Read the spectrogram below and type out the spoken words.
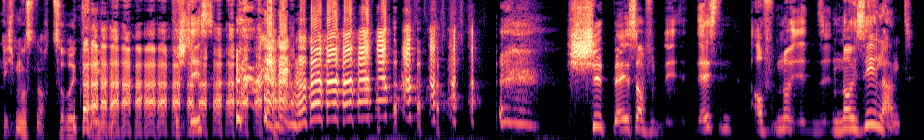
ich muss noch zurückfliegen. Verstehst? Shit, der ist auf, der ist auf Neu Neuseeland.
